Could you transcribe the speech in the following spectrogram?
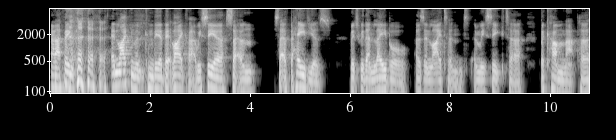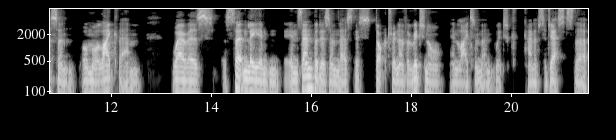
And I uh, think enlightenment can be a bit like that. We see a certain set of behaviors which we then label as enlightened, and we seek to become that person or more like them. Whereas certainly in, in Zen Buddhism, there's this doctrine of original enlightenment, which kind of suggests that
